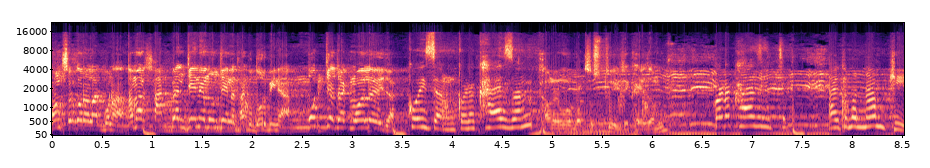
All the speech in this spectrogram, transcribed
সংসার করা লাগবো না। আমার শার্ট প্যান্ট জেনে মন জেনে থাকো ধরবি না। পচা যাক ময়লা হয়ে যাক। কই যান কটা খায় যান খাওয়ানোর মোটা সুস্থ হয়েছে খাই যাব। কটা খায় যেতে আরে তোমার নাম কি?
